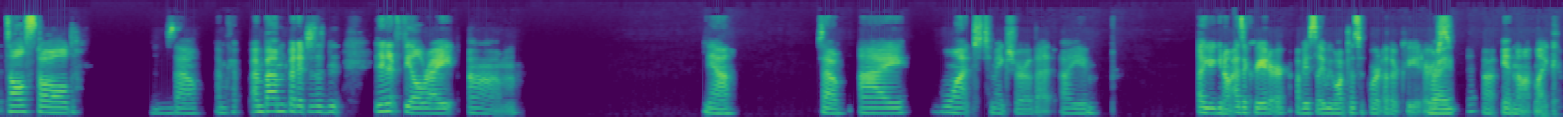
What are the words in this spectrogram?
it's all stalled. Mm. So I'm I'm bummed, but it just didn't it didn't feel right. Um yeah. So I want to make sure that I am, uh, you know, as a creator, obviously we want to support other creators right. uh, and not like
